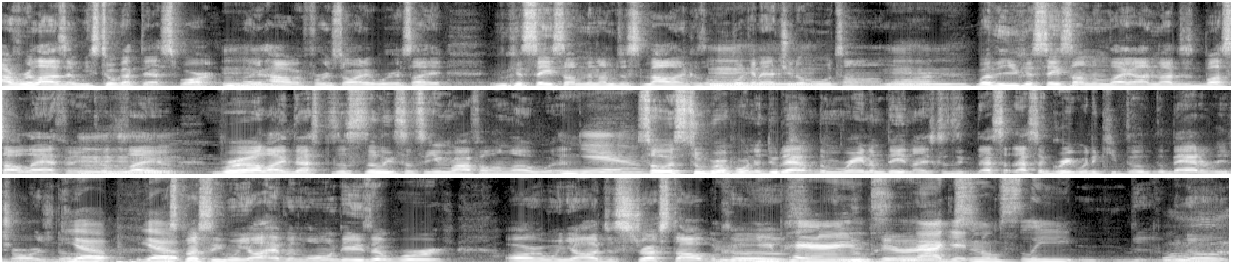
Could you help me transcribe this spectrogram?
I realized that we still got that spark, like mm-hmm. how it first started, where it's like you can say something and I'm just smiling because I'm looking at you the mm-hmm. whole time, or mm-hmm. whether you can say something like I'm not just bust out laughing because like, bro, like that's the silly sense of humor I fell in love with. Yeah. So it's super important to do that them random date nights because that's that's a great way to keep the, the battery charged up. Yep. Yep. Especially when y'all having long days at work or when y'all just stressed out because New parents, new parents, not getting no sleep. you know,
